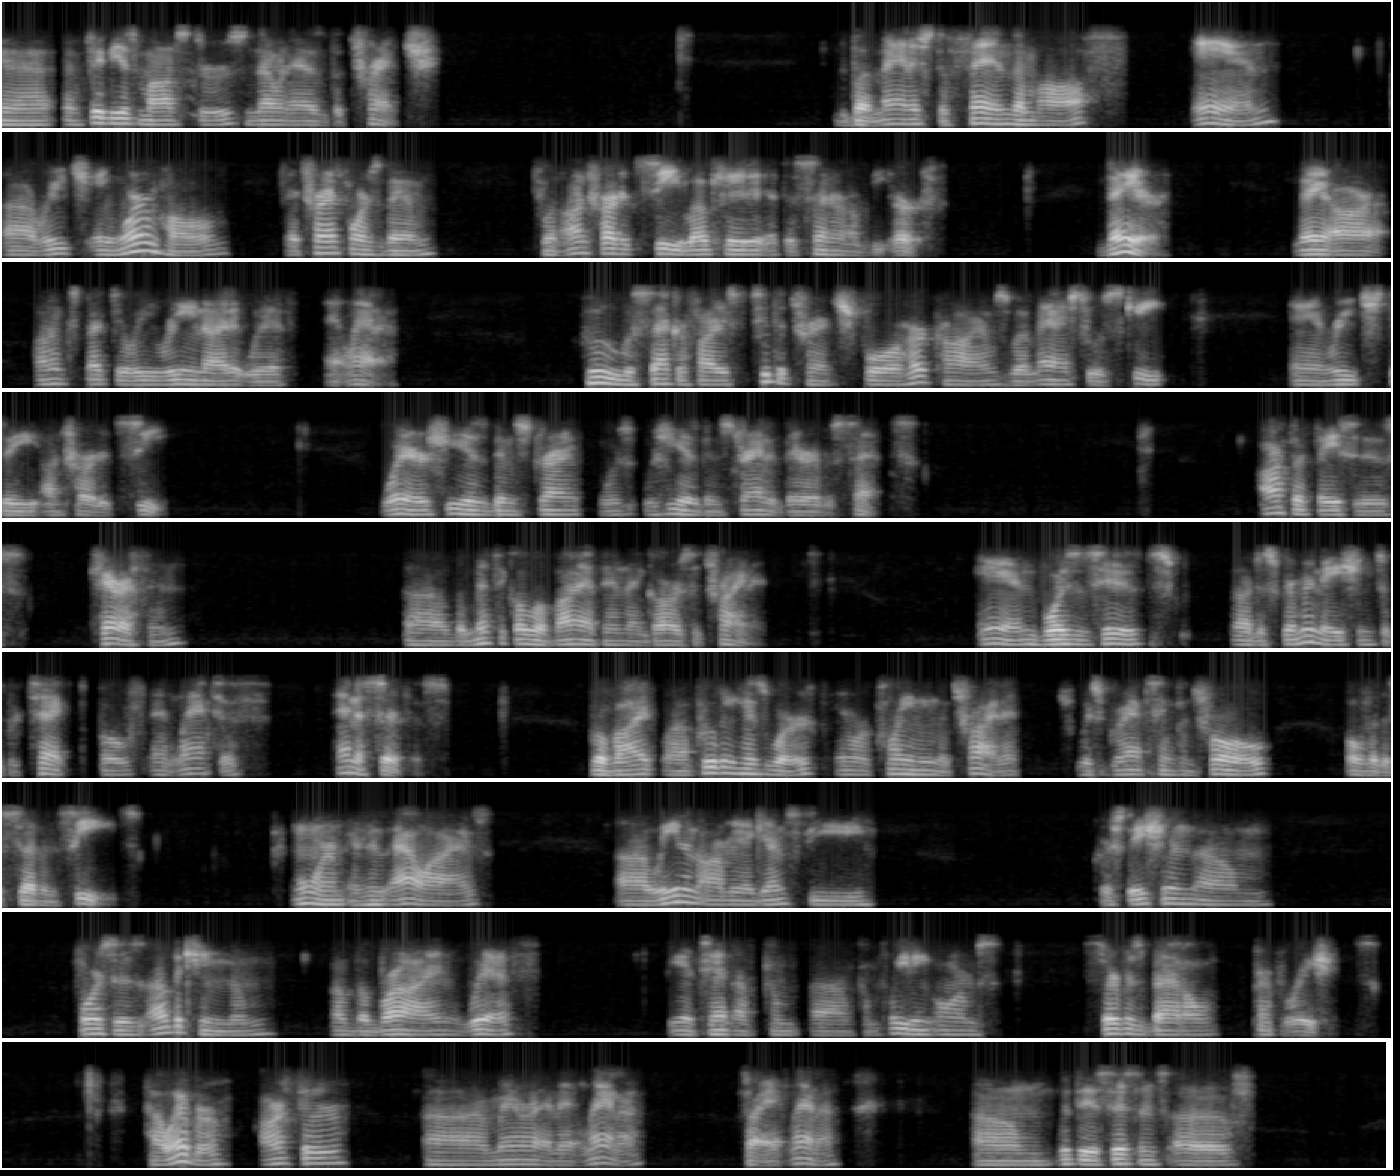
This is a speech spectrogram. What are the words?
uh, amphibious monsters known as the Trench, but manage to fend them off and uh, reach a wormhole that transports them to an uncharted sea located at the center of the earth. There, they are unexpectedly reunited with Atlanna, who was sacrificed to the trench for her crimes but managed to escape and reach the uncharted sea, where she has been strand- where she has been stranded there ever since. Arthur faces Karathen, uh, the mythical leviathan that guards the Trident, and voices his uh, discrimination to protect both Atlantis and the surface, provide, uh, proving his worth in reclaiming the Trident, which grants him control over the seven seas. Orm and his allies uh, lead an army against the crustacean um, forces of the kingdom of the brine with the intent of com- uh, completing Orm's surface battle preparations. However, Arthur, uh, Mera, and Atlanta, sorry, Atlanna, um, with the assistance of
